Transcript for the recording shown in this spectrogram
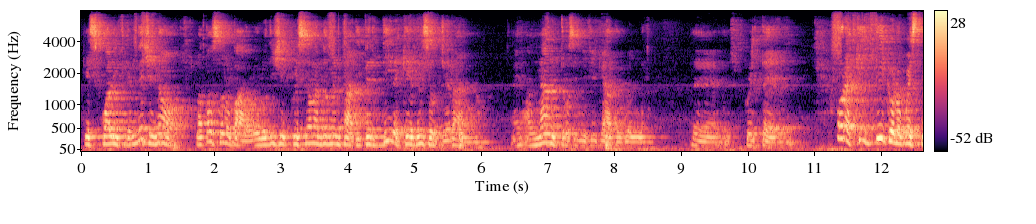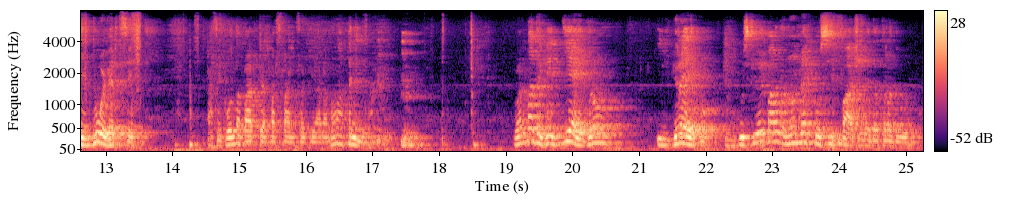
che squalifica. Invece no, l'Apostolo Paolo lo dice che sono addormentati per dire che risorgeranno. Eh? Ha un altro significato quel, eh, quel termine. Ora, che dicono questi due versetti? La seconda parte è abbastanza chiara, ma la prima. Guardate che dietro il greco in cui scrive Paolo non è così facile da tradurre.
